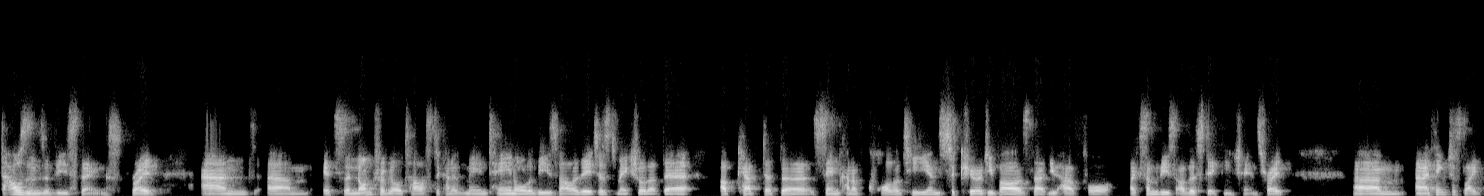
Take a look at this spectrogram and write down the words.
thousands of these things, right? And um, it's a non-trivial task to kind of maintain all of these validators to make sure that they're upkept at the same kind of quality and security bars that you have for like some of these other staking chains, right? Um, and I think just like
